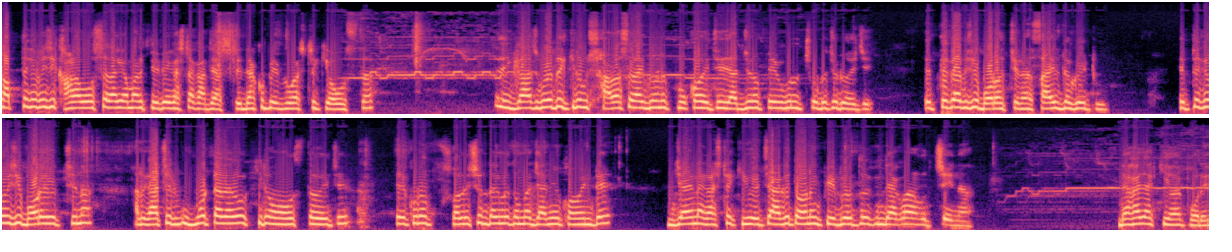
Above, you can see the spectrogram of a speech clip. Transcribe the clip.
সব থেকে বেশি খারাপ অবস্থা লাগে আমার পেঁপে গাছটা কাজে আসছে। দেখো পেঁপে গাছটা কি অবস্থা। এই গাছগুলোতে কীরকম সারা সারা এক ধরনের পোকা হয়েছে, যার জন্য পেঁপেগুলো ছোট ছোট হয়েছে। এর থেকে আর বেশি বড় হচ্ছে না সাইজ দেখো একটু। এর থেকে বেশি বড়ই হচ্ছে না। আর গাছের উপরটা দেখো কীরকম অবস্থা হয়েছে। এর কোনো সলিউশন থাকলে তোমরা জানিও কমেন্টে জানি না গাছটা কি হয়েছে, আগে তো অনেক পেঁপে হতো, কিন্তু এখন আর হচ্ছেই না। দেখা যাক কি হয় পরে।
